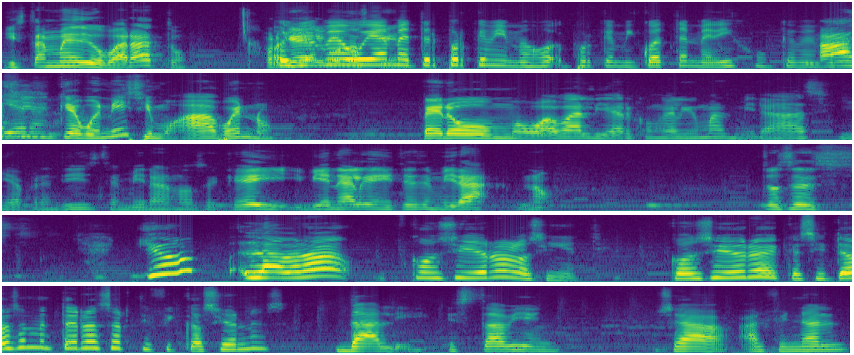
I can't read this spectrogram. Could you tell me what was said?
y está medio barato. O hay yo me voy a que- meter porque mi mejor, porque mi cuate me dijo que me Ah, metiera. sí, qué buenísimo. Ah, bueno. Pero me voy a validar con alguien más. Mira, sí aprendiste, mira, no sé qué. Y viene alguien y te dice, mira, no. Entonces, la verdad, considero lo siguiente. Considero de que si te vas a meter a certificaciones, dale, está bien. O sea, al final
